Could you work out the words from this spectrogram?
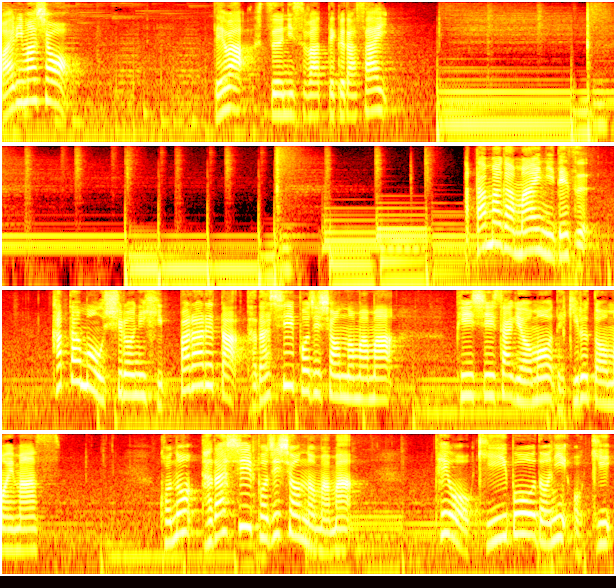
終わりましょう。では普通に座ってください。頭が前に出ず肩も後ろに引っ張られた正しいポジションのまま PC 作業もできると思います。この正しいポジションのまま手をキーボードに置き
